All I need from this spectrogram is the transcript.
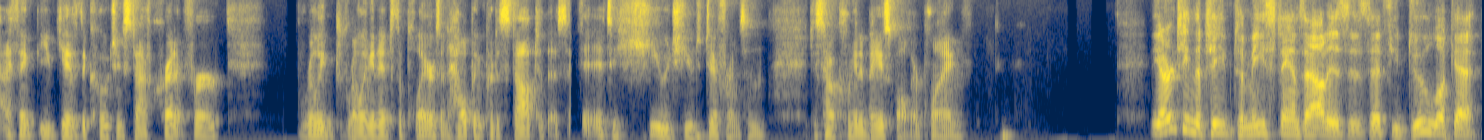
I think you give the coaching staff credit for really drilling it into the players and helping put a stop to this. It's a huge, huge difference in just how clean a baseball they're playing. The other team that team to me stands out is is if you do look at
